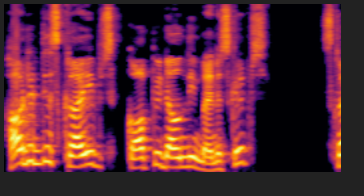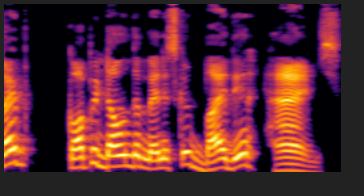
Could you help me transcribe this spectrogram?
How did the scribes copy down the manuscripts? Scribe copied down the manuscript by their hands.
